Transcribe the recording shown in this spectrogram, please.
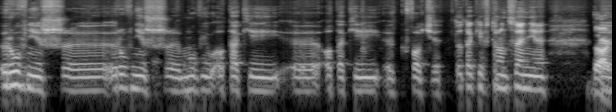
również, e, również mówił o takiej, o takiej kwocie. To takie wtrącenie tak,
